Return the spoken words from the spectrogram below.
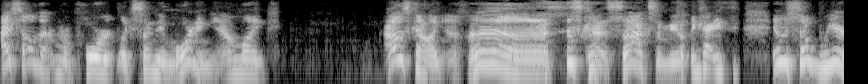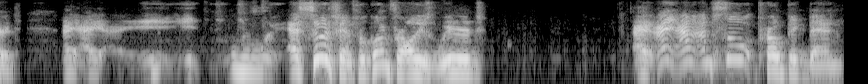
I saw that report like Sunday morning, and I'm like, I was kind of like, uh, "This kind of sucks." I mean, like, I, it was so weird. I, I, I it, as Steelers fans, we're going for all these weird. I, I, I'm still pro Big Ben.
